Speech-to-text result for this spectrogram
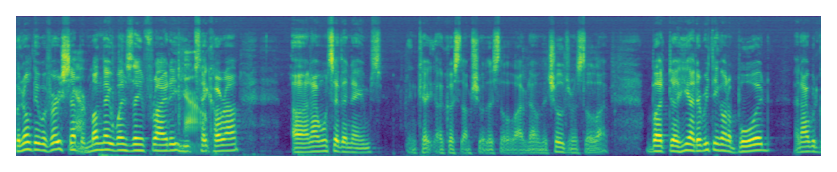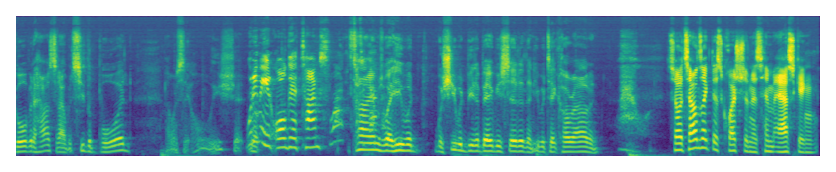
But no, they were very separate. Monday, Wednesday, and Friday. He'd take her out, uh, and I won't say their names, in case because I'm sure they're still alive now, and the children are still alive. But uh, he had everything on a board, and I would go over the house, and I would see the board. I would say, "Holy shit!" What do you mean? All their time slots? times where he would where she would be the babysitter, then he would take her out and wow. So it sounds like this question is him asking,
